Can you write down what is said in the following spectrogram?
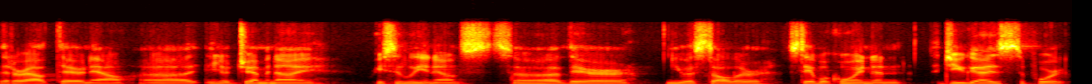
that are out there now, uh, you know, Gemini recently announced uh, their US dollar stablecoin. And do you guys support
